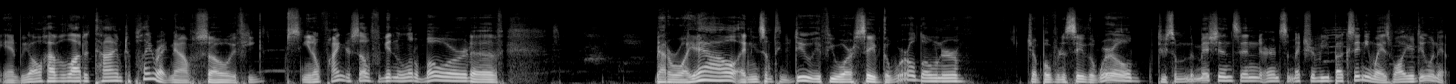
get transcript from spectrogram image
And we all have a lot of time to play right now. So if you you know find yourself getting a little bored of Battle Royale, I need something to do if you are Save the World owner, jump over to Save the World, do some of the missions and earn some extra V-bucks anyways while you're doing it.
